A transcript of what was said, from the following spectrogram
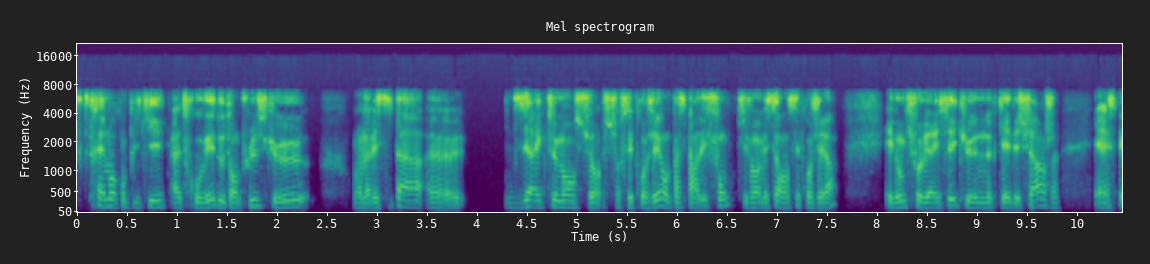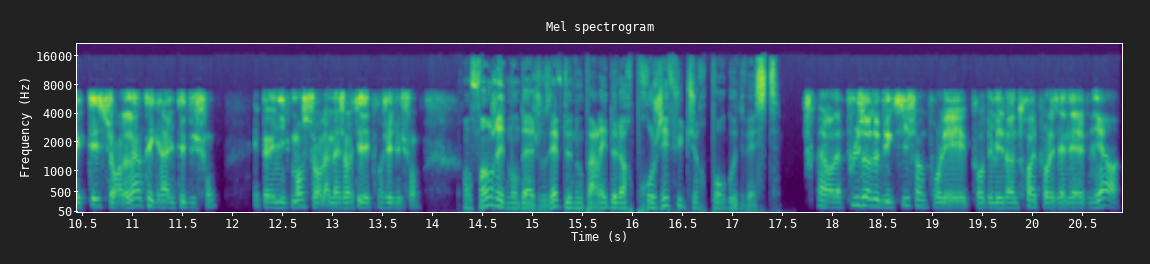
extrêmement compliqués à trouver, d'autant plus que on n'investit pas euh, directement sur, sur ces projets, on passe par des fonds qui vont investir dans ces projets-là. Et donc il faut vérifier que notre cahier des charges est respecté sur l'intégralité du fonds et pas uniquement sur la majorité des projets du fonds. Enfin, j'ai demandé à Joseph de nous parler de leurs projets futurs pour Goodvest. On a plusieurs objectifs hein, pour les pour 2023 et pour les années à venir.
